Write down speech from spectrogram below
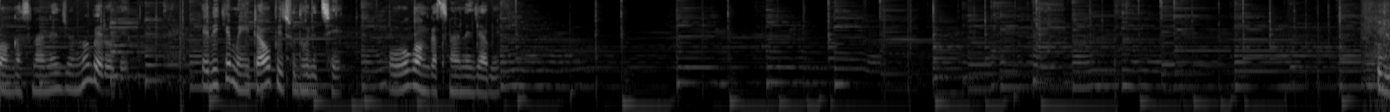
গঙ্গা স্নানের জন্য বেরোবে। এদিকে মেয়েটাও পিছু ধরেছে। ও গঙ্গা স্নানে যাবে। তুমি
